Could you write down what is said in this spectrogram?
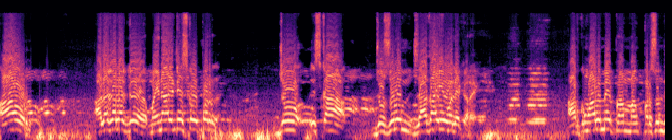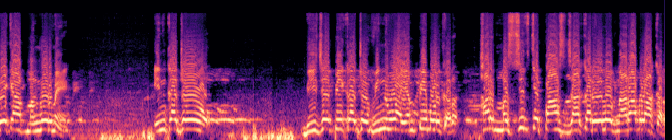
और अलग अलग माइनॉरिटीज के ऊपर जो इसका, जो जुल्म ज़्यादा ही वो लेकर है आपको मालूम है परसों देखे आप मंगलूर में, इनका जो बीजेपी का जो विन हुआ एमपी बोलकर, हर मस्जिद के पास जाकर ये लोग नारा बुलाकर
